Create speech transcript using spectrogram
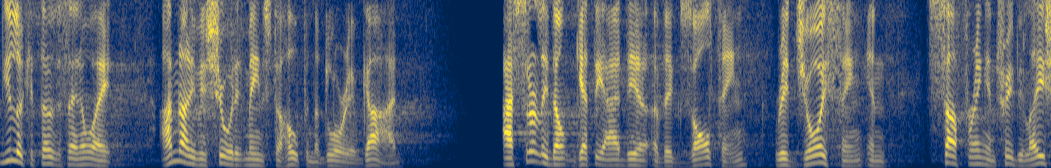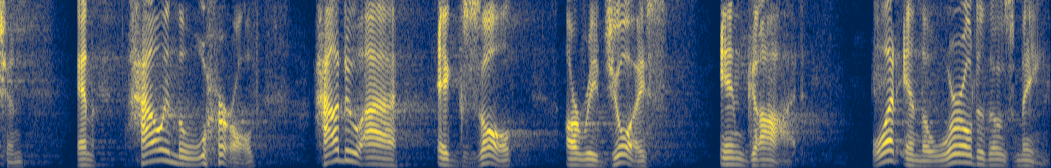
you look at those and say, No, wait, I'm not even sure what it means to hope in the glory of God. I certainly don't get the idea of exalting, rejoicing in suffering and tribulation. And how in the world, how do I exalt or rejoice in God? What in the world do those mean?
